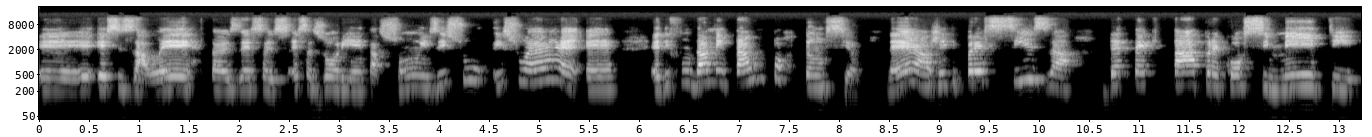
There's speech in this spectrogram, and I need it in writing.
é, esses alertas, essas, essas orientações, isso, isso é, é, é de fundamental importância. Né? A gente precisa detectar precocemente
